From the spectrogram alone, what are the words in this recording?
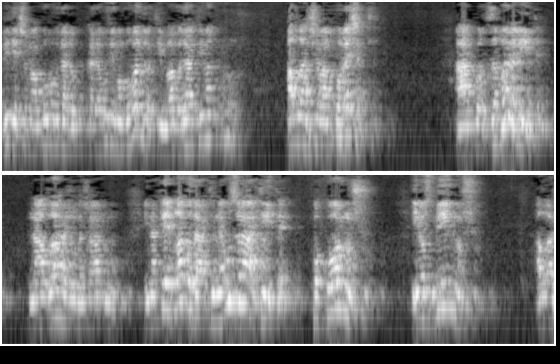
Vidjet ćemo ako Bog da kada budemo govorili o tim blagodatima, Allah će vam povećati. A ako zaboravite na Allaha Želešanu i na te blagodati ne uzvratite pokornošću i ozbiljnošću, Allah,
